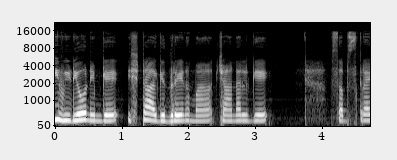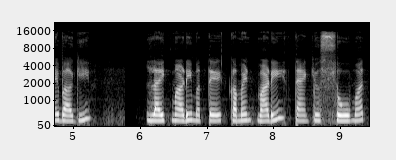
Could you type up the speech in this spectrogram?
ಈ ವಿಡಿಯೋ ನಿಮಗೆ ಇಷ್ಟ ಆಗಿದ್ದರೆ ನಮ್ಮ ಚಾನಲ್ಗೆ ಸಬ್ಸ್ಕ್ರೈಬ್ ಆಗಿ ಲೈಕ್ ಮಾಡಿ ಮತ್ತು ಕಮೆಂಟ್ ಮಾಡಿ. Thank you so much.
